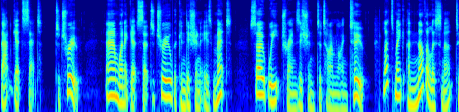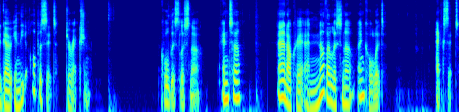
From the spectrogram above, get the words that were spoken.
that gets set to true. And when it gets set to true, the condition is met, so we transition to timeline 2. Let's make another listener to go in the opposite direction. Call this listener enter, and I'll create another listener and call it exit.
